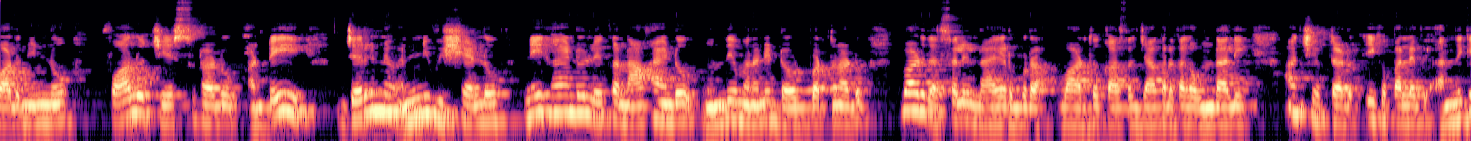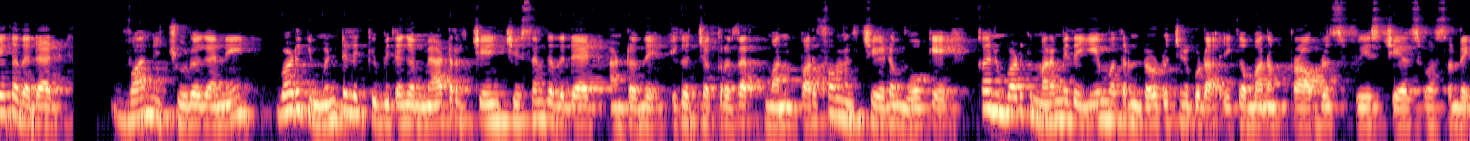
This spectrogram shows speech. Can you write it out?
వాడు నిన్ను ఫాలో చేస్తున్నాడు అంటే జరిగిన అన్ని విషయాల్లో నీ హ్యాండో లేక నా హ్యాండో ఉందేమోనని డౌట్ పడుతున్నాడు. వాడిది అసలే లాయర్ బుర్ర. వాడితో కాస్త జాగ్రత్తగా ఉండాలి అని చెప్తాడు. ఇక పల్లవి అందుకే కదా డాడ్ వాడిని చూడగానే వాడికి మెంటల్ విధంగా మ్యాటర్ చేంజ్ చేశాను కదా డాడ్ అంటుంది. ఇక చక్రధర్ మనం పర్ఫార్మెన్స్ చేయడం ఓకే కానీ వాడికి మన మీద ఏమాత్రం డౌట్ వచ్చినా కూడా ఇక మనం ప్రాబ్లమ్స్ ఫేస్ చేయాల్సి వస్తుంది.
